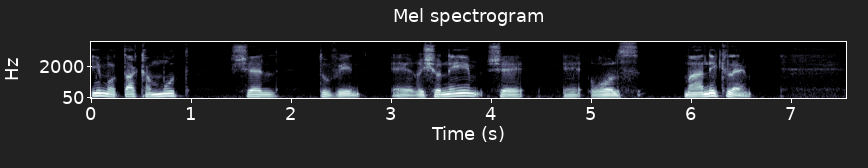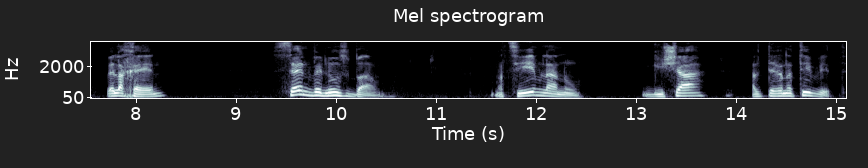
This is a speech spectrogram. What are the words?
עם אותה כמות של טובין אה, ראשוניים שרולס מעניק להם. ולכן, סן ונוסבאום מציעים לנו גישה אלטרנטיבית,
